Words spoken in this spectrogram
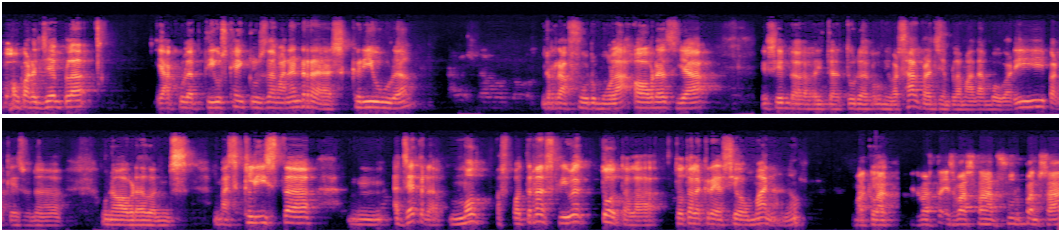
O, per exemple, hi ha col·lectius que inclús demanen reescriure, reformular obres ja de la literatura universal, per exemple, Madame Bovary, perquè és una, una obra doncs, masclista, etc. Molt, es pot reescriure tota la, tota la creació humana, no? Va, clar, és bastant, és bastant absurd pensar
